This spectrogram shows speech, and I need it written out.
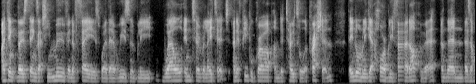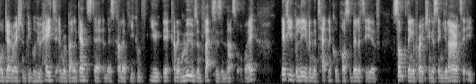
I think those things actually move in a phase where they're reasonably well interrelated. And if people grow up under total oppression, they normally get horribly fed up of it. And then there's a whole generation of people who hate it and rebel against it. And there's kind of, you can, you, it kind of moves and flexes in that sort of way. If you believe in the technical possibility of something approaching a singularity,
